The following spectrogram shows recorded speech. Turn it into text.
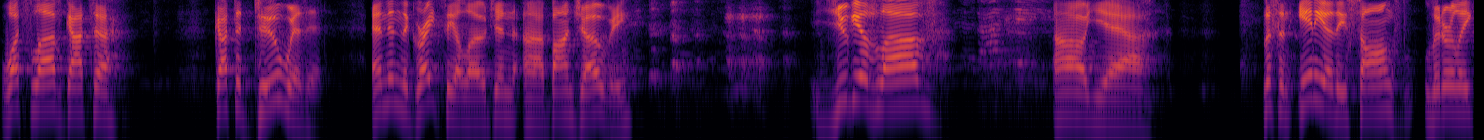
What's love got to, got to do with it? And then the great theologian, uh, Bon Jovi, you give love. Oh, yeah. Listen, any of these songs literally,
